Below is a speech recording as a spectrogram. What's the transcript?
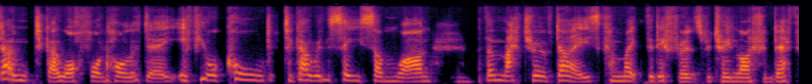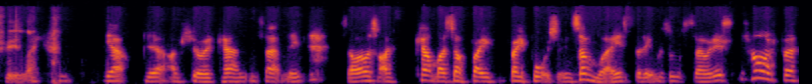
Don't go off on holiday. If you're called to go and see someone, mm. the matter of days can make the difference between life and death, really. Yeah, yeah, I'm sure it can, exactly. So I was I count myself very, very fortunate in some ways, but it was also it's, it's hard for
